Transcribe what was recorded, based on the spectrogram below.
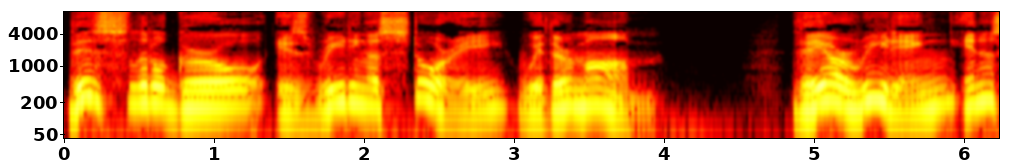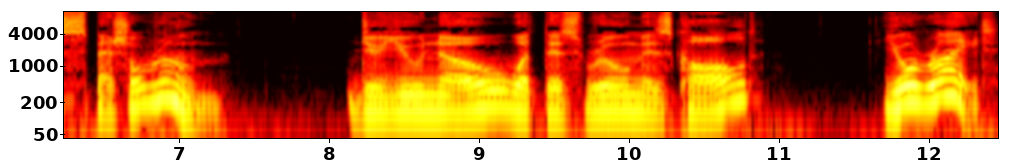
This little girl is reading a story with her mom. They are reading in a special room. Do you know what this room is called? You're right.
